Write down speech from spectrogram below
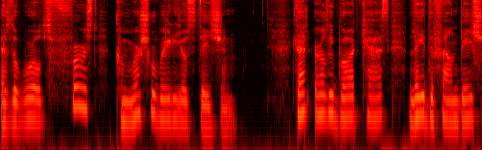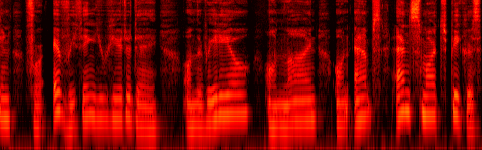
as the world's first commercial radio station. That early broadcast laid the foundation for everything you hear today on the radio, online, on apps, and smart speakers,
